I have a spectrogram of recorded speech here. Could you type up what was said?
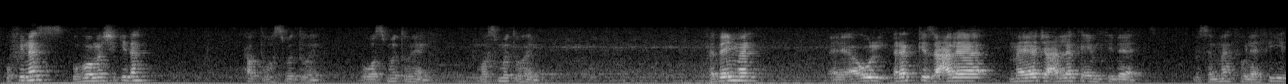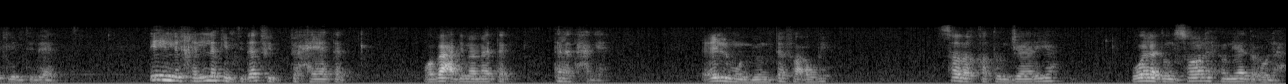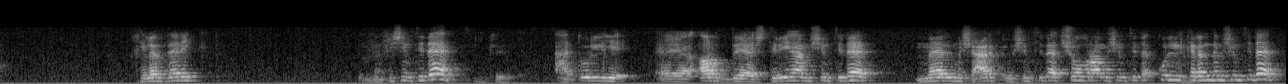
وفي ناس وهو ماشي كده يحط بصمته هنا وبصمته هنا وبصمته هنا. فدايما آه، أقول ركز على ما يجعل لك امتداد. بسميها ثلاثية الامتداد. إيه اللي يخلي لك امتداد في في حياتك؟ وبعد مماتك ثلاث حاجات. علم ينتفع به صدقة جارية ولد صالح يدعو له. خلاف ذلك مفيش امتداد. هتقول لي آه، أرض اشتريها مش امتداد مال مش عارف مش امتداد شهرة مش امتداد كل الكلام ده مش امتداد.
